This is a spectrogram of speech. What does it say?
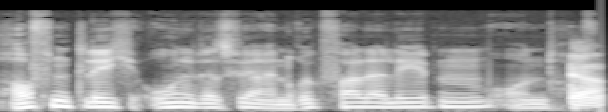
Hoffentlich, ohne dass wir einen Rückfall erleben und ja.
